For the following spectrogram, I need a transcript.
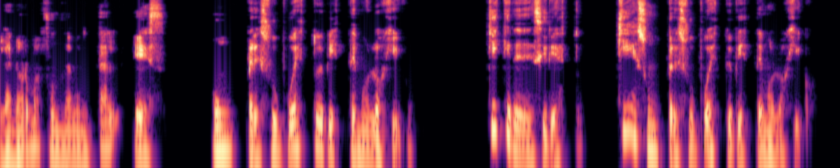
la norma fundamental es un presupuesto epistemológico. ¿Qué quiere decir esto? ¿Qué es un presupuesto epistemológico?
